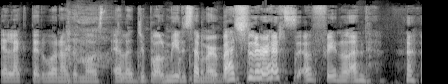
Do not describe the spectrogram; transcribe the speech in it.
elected one of the most eligible midsummer bachelorettes of Finland.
